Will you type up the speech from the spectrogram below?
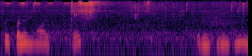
เฮ้ยปนิ่มน้อยโอ้ยดูปนิ่มปลานิ่ม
